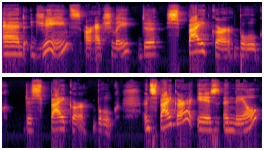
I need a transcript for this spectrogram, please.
And jeans are actually de spijkerbroek. De spijkerbroek. Een spijker is a nail.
